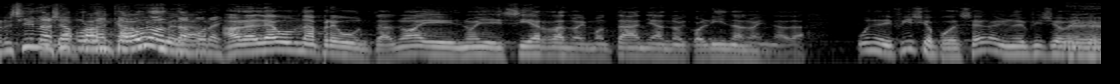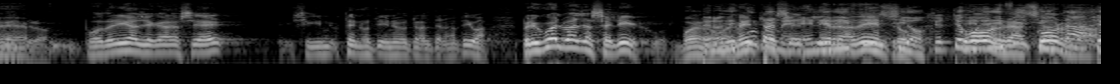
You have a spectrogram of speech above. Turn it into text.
Recién La allá por la húmeda. por ahí. Ahora le hago una pregunta. No hay, no hay sierra, no hay montaña, no hay colina, no hay nada. ¿Un edificio puede ser? Hay un edificio de 20 Eh, metros. podría llegar a ser, si usted no tiene otra alternativa. Pero igual váyase lejos. Bueno, Pero bueno. discúlpeme, el tierra edificio, adentro. Yo tengo- el Corra, edificio corra. está, está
